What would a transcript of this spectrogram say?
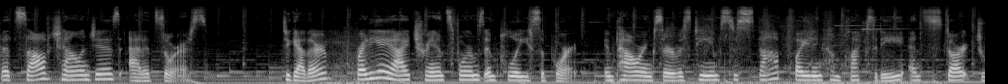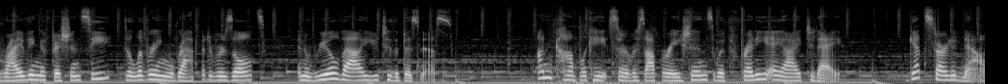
that solve challenges at its source. Together, Freddy AI transforms employee support, empowering service teams to stop fighting complexity and start driving efficiency, delivering rapid results and real value to the business. Uncomplicate service operations with Freddy AI today. Get started now.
